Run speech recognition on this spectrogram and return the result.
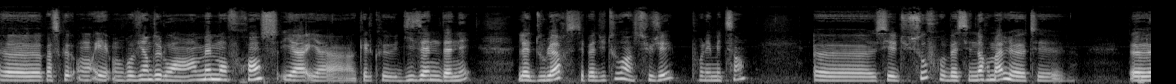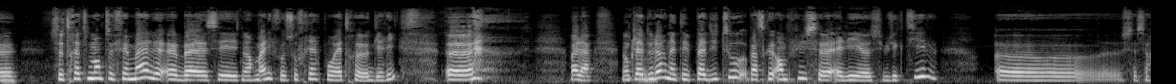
Euh, parce que on, revient de loin, hein. même en France, il y a, il y a quelques dizaines d'années, la douleur, c'était pas du tout un sujet pour les médecins. Euh, si tu souffres, bah, c'est normal. ce traitement te fait mal, bah, c'est normal. Il faut souffrir pour être guéri. Voilà. Donc la douleur n'était pas du tout parce qu'en plus elle est subjective. Euh, ça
